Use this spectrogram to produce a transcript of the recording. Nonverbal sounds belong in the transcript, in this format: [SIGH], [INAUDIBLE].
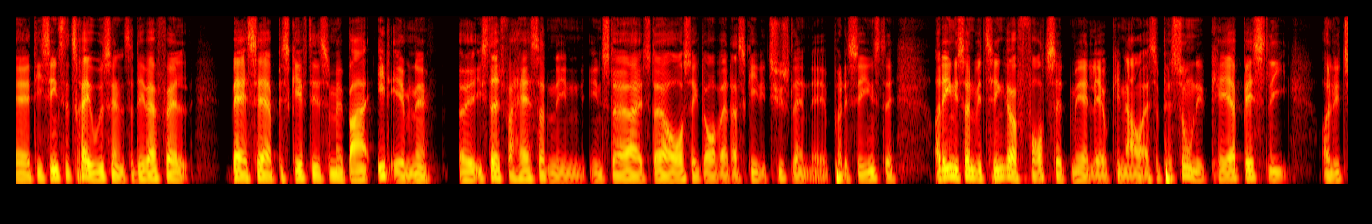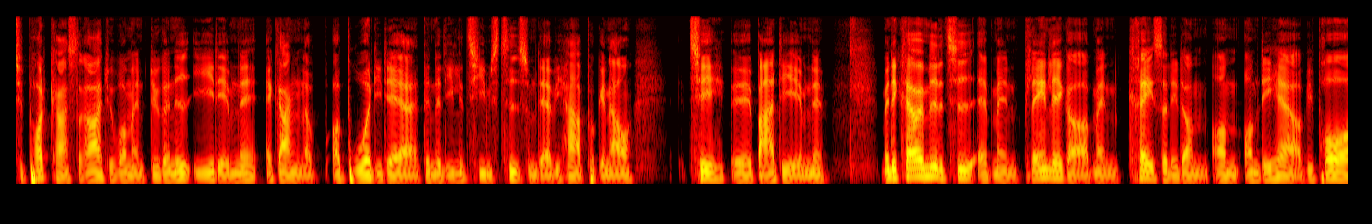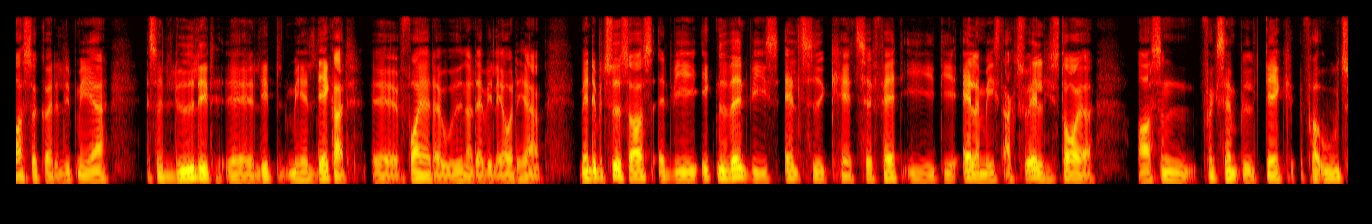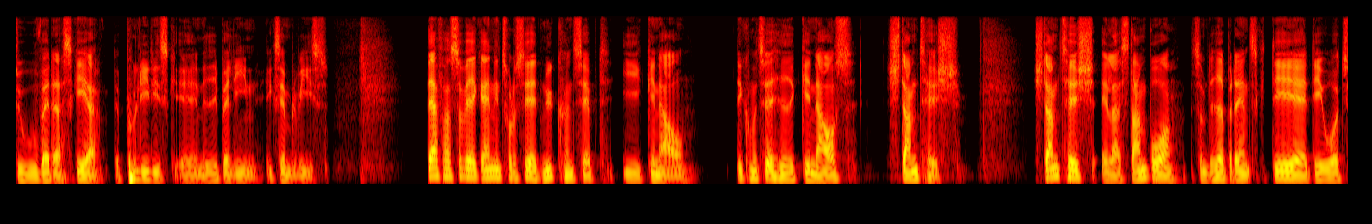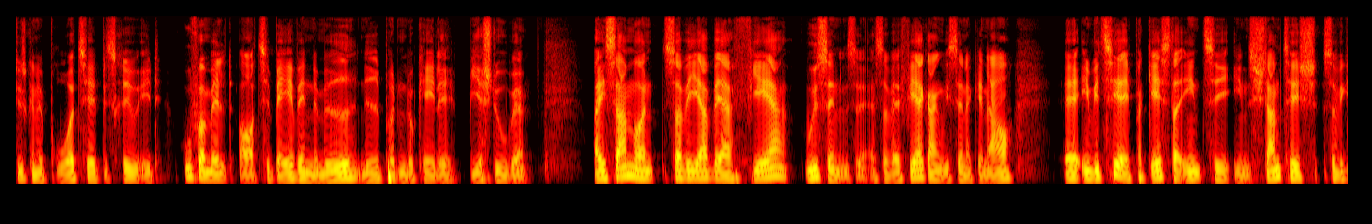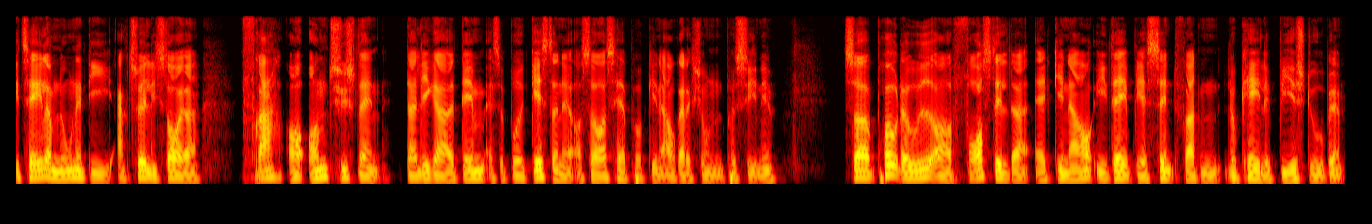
Øh, De seneste tre udsendelser, det er i hvert fald hver især beskæftiget sig med bare et emne, øh, i stedet for at have sådan en, en større, større oversigt over, hvad der er sket i Tyskland øh, på det seneste. Og det er egentlig sådan, vi tænker at fortsætte med at lave Genau. Altså personligt kan jeg bedst lide at lytte til podcast og radio, hvor man dykker ned i et emne af gangen og, og bruger de der, den der lille times tid, som det er, vi har på Genau, til øh, bare det emne. Men det kræver imidlertid, at man planlægger, og man kredser lidt om, om, om det her, og vi prøver også at gøre det lidt mere altså lydligt, øh, lidt mere lækkert øh, for jer derude, når der vi laver det her. Men det betyder så også, at vi ikke nødvendigvis altid kan tage fat i de allermest aktuelle historier, og sådan for eksempel dæk fra uge til uge, hvad der sker politisk øh, nede i Berlin eksempelvis. Derfor så vil jeg gerne introducere et nyt koncept i Genau. Det kommer til at hedde Genaus Stammtisch. Stammtisch, eller stambord, som det hedder på dansk, det er det ord, tyskerne bruger til at beskrive et uformelt og tilbagevendende møde nede på den lokale bierstube. Og i samme ånd, så vil jeg hver fjerde udsendelse, altså hver fjerde gang, vi sender Genau, øh, invitere et par gæster ind til en stamtisch, så vi kan tale om nogle af de aktuelle historier fra og om Tyskland, der ligger dem, altså både gæsterne og så også her på Genau-redaktionen på sine. Så prøv derude og forestil dig, at Genau i dag bliver sendt fra den lokale bierstube. Det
